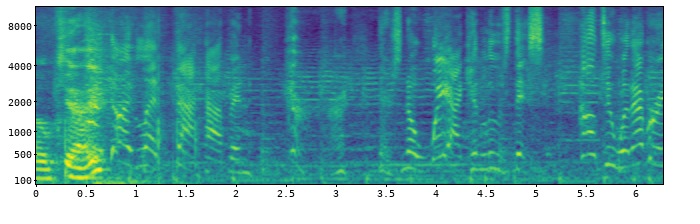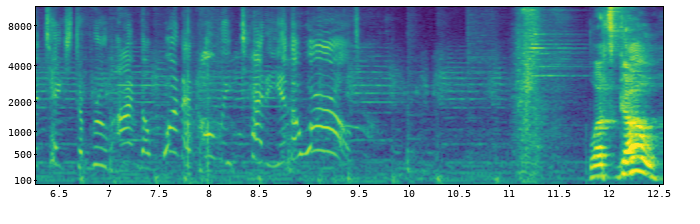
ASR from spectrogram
Okay. I let that happen? There's no way I can lose this. I'll do whatever it takes to prove I'm the one and only Teddie in the world. Let's go.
